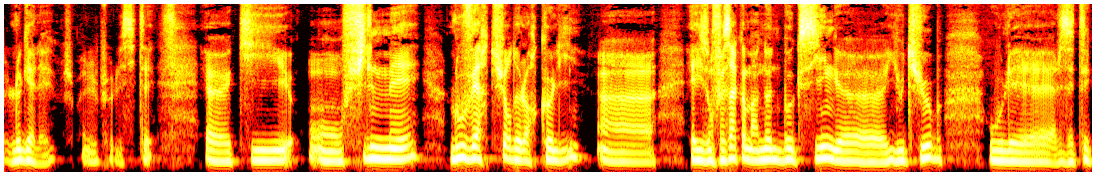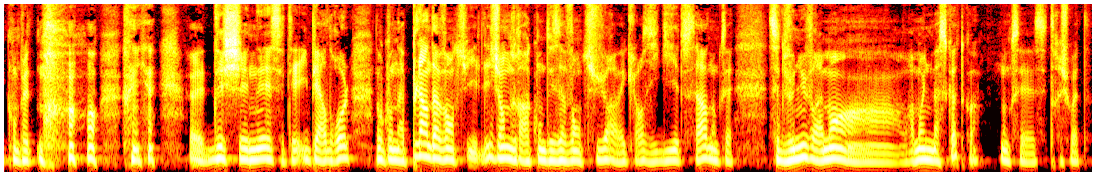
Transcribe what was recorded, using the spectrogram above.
Le Galet, je peux les citer, euh, qui ont filmé l'ouverture de leur colis euh, et ils ont fait ça comme un unboxing YouTube où les, elles étaient complètement déchaînées, c'était hyper drôle. Donc on a plein d'aventures, les gens nous racontent des aventures avec leurs Ziggy et tout ça, donc c'est devenu vraiment vraiment une mascotte quoi. Donc c'est très chouette.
